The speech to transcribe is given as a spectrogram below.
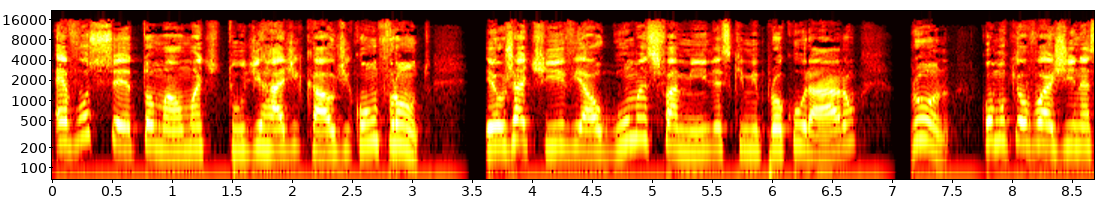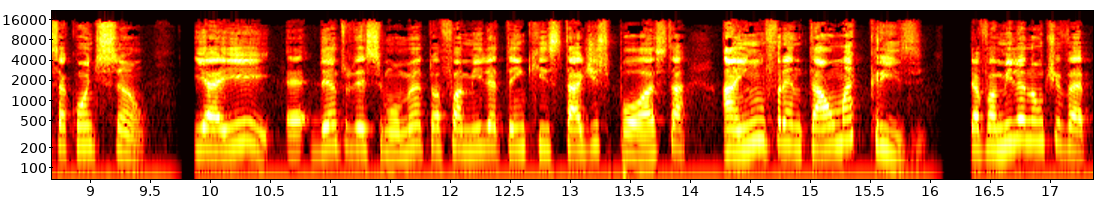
é você tomar uma atitude radical de confronto. Eu já tive algumas famílias que me procuraram, Bruno, como que eu vou agir nessa condição? E aí, é, dentro desse momento, a família tem que estar disposta a enfrentar uma crise. Se a família não tiver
